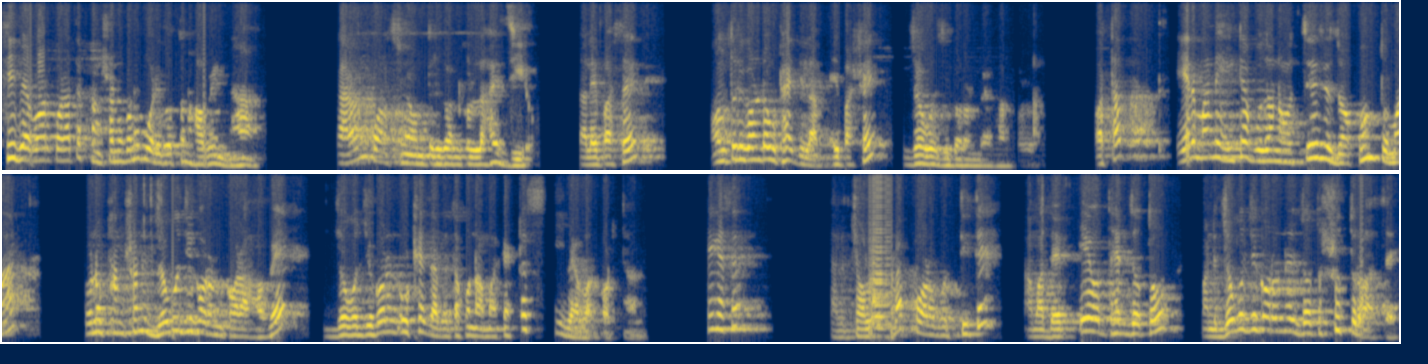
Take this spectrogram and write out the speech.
সি ব্যবহার করাতে ফাংশনে কোনো পরিবর্তন হবে না। কারণ কনস্ট্যান্ট অন্তরীকরণ করলে হয় জিরো তাহলে পাশে অন্তরীকরণটা উঠাই দিলাম। এই পাশে যোগজীকরণ ব্যবহার করলাম। অর্থাৎ এর মানে এটা বোঝানো হচ্ছে যে যখন তোমার কোনো ফাংশনে যোগজীকরণ করা হবে যোগজীকরণ উঠে যাবে, তখন আমাকে একটা সি ব্যবহার করতে হবে। ঠিক আছে? তাহলে চলো আমরা পরবর্তীতে আমাদের এই অধ্যায়ের যত মানে যোগজীকরণের যত সূত্র আছে,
